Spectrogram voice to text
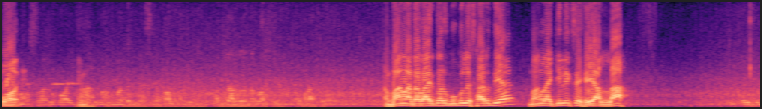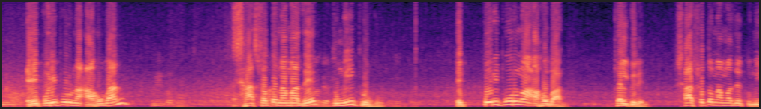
প বাংলাটা বাইর কর গুগলে সার্চ দিয়া, বাংলায় কি লিখছে? হে আল্লাহ। এই পরিপূর্ণ আহ্বান শাশ্বত নামাজে তুমি প্রভু। এই পরিপূর্ণ আহ্বান, খেয়াল করেন শাশ্বত নামাজে তুমি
